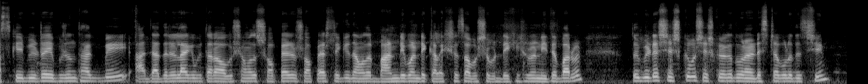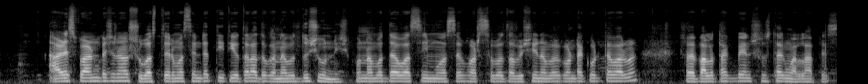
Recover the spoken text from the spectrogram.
আজকের ভিডিওটা এই পর্যন্ত থাকবে। আর যাদের লাগবে, তারা অবশ্যই আমাদের শপে শপে আসলে কিন্তু আমাদের বান্ডি বান্ডি কালেকশন অবশ্যই দেখে শুনে নিতে পারবেন। তো ভিডিও শেষ করব। শেষ করে তোমার অ্যাড্রেসটা বলে দিচ্ছি। আর এস পার্ন পেশন হাউস সুভাষ তেরমা সেন্টার তৃতীয় তলা, দোকান নম্বর দুশো উনিশ। ফোন নম্বর দেওয়া ইমো আছে, হোয়াটসঅ্যাপে তবে সেই নম্বর কন্ট্যাক্ট করতে পারবেন। সবাই ভালো থাকবেন, সুস্থ থাকবেন, আল্লাহ হাফেজ।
